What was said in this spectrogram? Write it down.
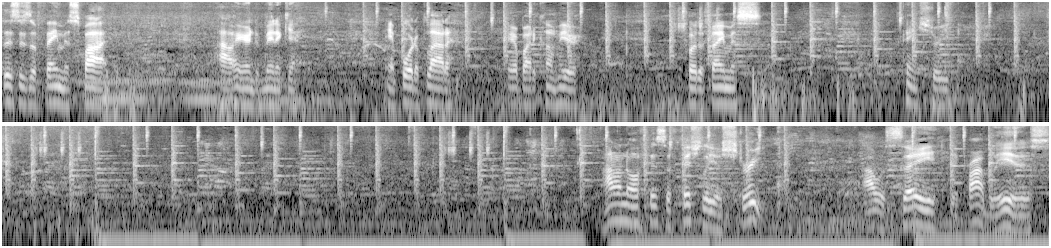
This is a famous spot out here in Dominican, in Puerto Plata. Everybody come here for the famous Pink Street. I don't know if it's officially a street. I would say it probably is.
